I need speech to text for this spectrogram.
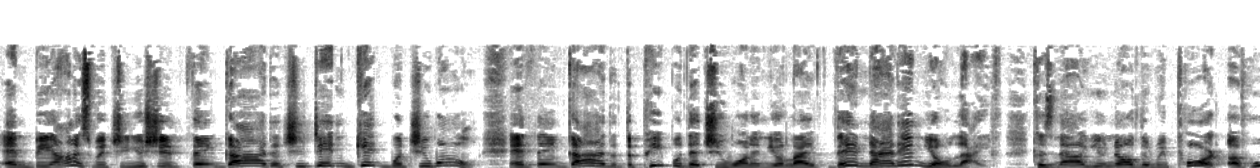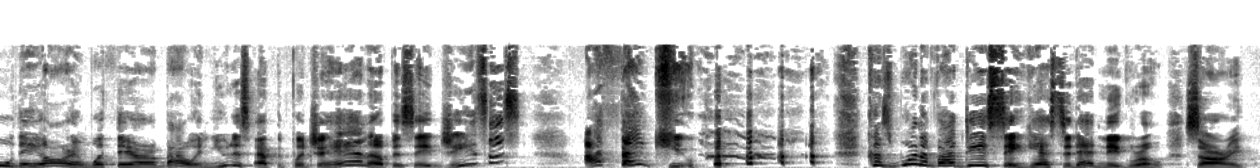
And be honest with you, you should thank God that you didn't get what you want. And thank God that the people that you want in your life, they're not in your life. Because now you know the report of who they are and what they are about. And you just have to put your hand up and say, Jesus, I thank you. Because what if I did say yes to that Negro? Sorry.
